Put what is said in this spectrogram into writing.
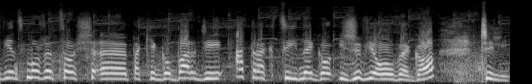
więc może coś e, takiego bardziej atrakcyjnego i żywiołowego, czyli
